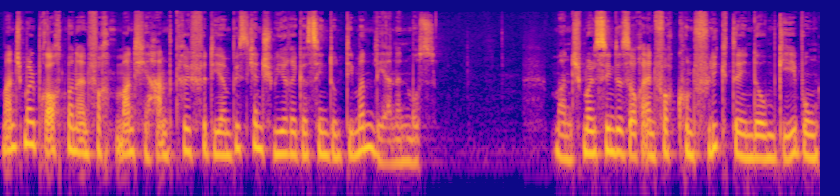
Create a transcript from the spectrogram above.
Manchmal braucht man einfach manche Handgriffe, die ein bisschen schwieriger sind und die man lernen muss. Manchmal sind es auch einfach Konflikte in der Umgebung,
